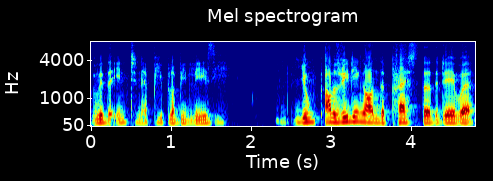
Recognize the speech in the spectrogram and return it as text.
with the internet, people have been lazy. Young, I was reading on the press the other day where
